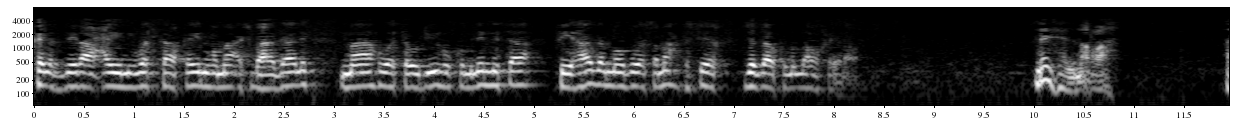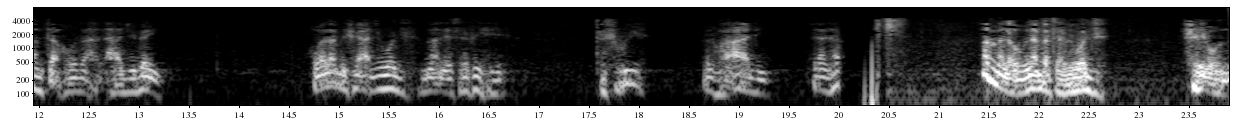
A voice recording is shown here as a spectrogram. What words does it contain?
كالذراعين والساقين وما أشبه ذلك. ما هو توجيهكم للنساء في هذا الموضوع؟ سماحة الشيخ جزاكم الله خيرا. ليس المرأة أن تأخذ الحاجبين ولا بشعر الوجه ما ليس فيه تشويه بل هو عادي. لأنها أما لو نبت في الوجه شيء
